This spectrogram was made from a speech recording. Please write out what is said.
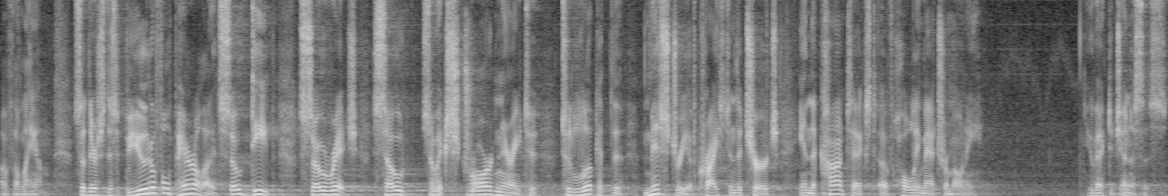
of the Lamb. So there's this beautiful parallel. It's so deep, so rich, so, so extraordinary to, to look at the mystery of Christ and the church in the context of holy matrimony. You go back to Genesis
